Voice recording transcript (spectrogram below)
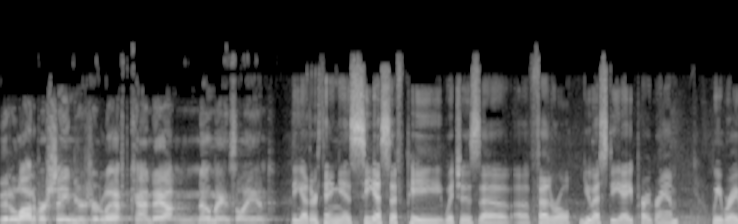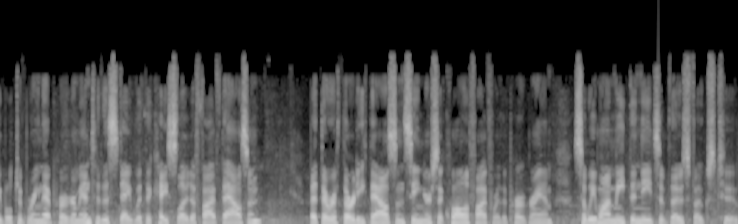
that a lot of our seniors are left kind of out in no man's land. The other thing is CSFP, which is a, a, federal USDA program. We were able to bring that program into the state with a caseload of 5,000, but there are 30,000 seniors that qualify for the program. So we want to meet the needs of those folks too.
